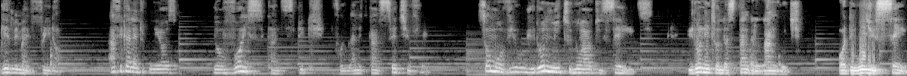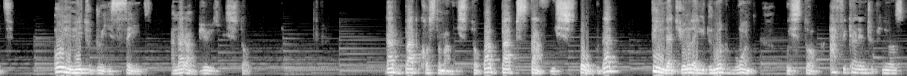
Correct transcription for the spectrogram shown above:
gave me my freedom. African entrepreneurs, your voice can speak for you and it can set you free. Some of you, you don't need to know how to say it. You don't need to understand the language or the way you say it. All you need to do is say it, and that abuse will stop. That bad customer we stop. That bad staff we stop. That thing that you know that you do not want we stop. African entrepreneurs,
